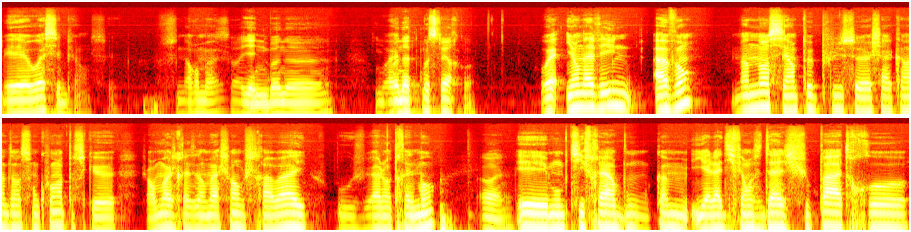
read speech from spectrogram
Mais ouais, c'est bien. Normal. Il y a une bonne, euh, une Ouais. bonne atmosphère, quoi. Ouais, il y en avait une avant. Maintenant, c'est un peu plus euh, chacun dans son coin parce que, genre, moi, je reste dans ma chambre, je travaille ou je vais à l'entraînement. Ouais. Et mon petit frère, bon, comme il y a la différence d'âge, je suis pas trop.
